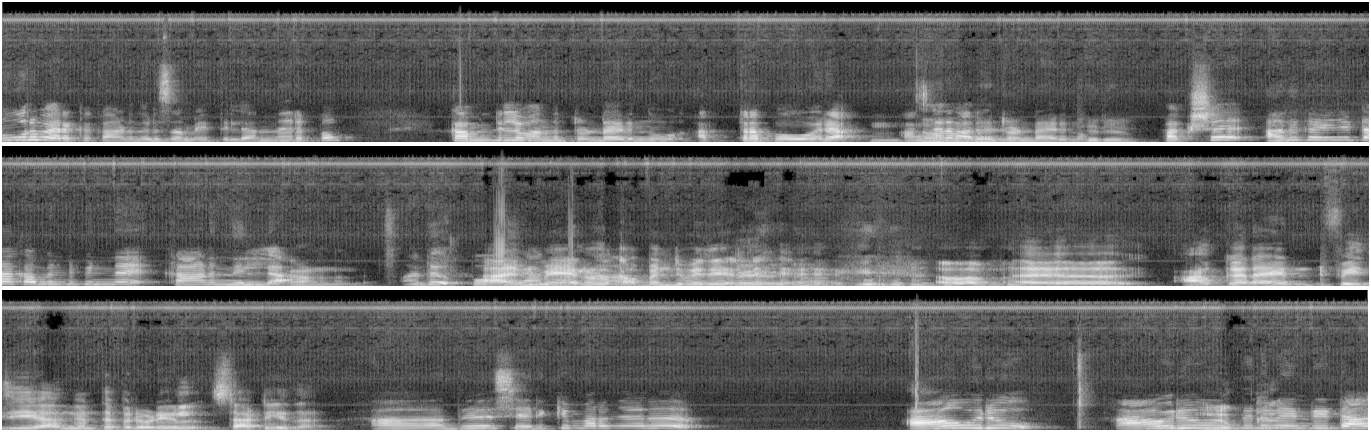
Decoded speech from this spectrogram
നൂറ് പേരൊക്കെ കാണുന്ന ഒരു സമയത്തില്ല. അന്നേരം ഇപ്പം കമന്റിൽ വന്നിട്ടുണ്ടായിരുന്നു അത്ര പോരാ. അങ്ങനെ പറഞ്ഞിട്ടുണ്ടായിരുന്നു പക്ഷെ അത് കഴിഞ്ഞിട്ട് ആ കമന്റ് പിന്നെ കാണുന്നില്ല. കാണുന്നില്ല. അത് മേലുള്ള കമന്റ് വരികയല്ലേ? അപ്പം ആൾക്കാരെ ഐഡന്റിഫൈ ചെയ്യുക അങ്ങനത്തെ പരിപാടികൾ സ്റ്റാർട്ട് ചെയ്താ? അത് ശരിക്കും പറഞ്ഞാൽ ആ ഒരു ആ ഒരു. ഇതിന് വേണ്ടിയിട്ട് ആ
